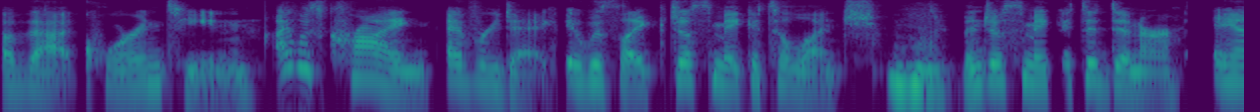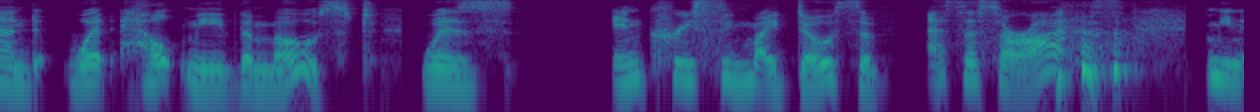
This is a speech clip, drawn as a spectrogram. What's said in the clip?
of that quarantine, I was crying every day. It was like, just make it to lunch, mm-hmm. then just make it to dinner. And what helped me the most was increasing my dose of SSRIs. I mean,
